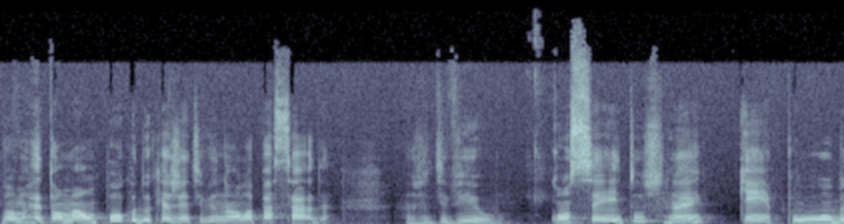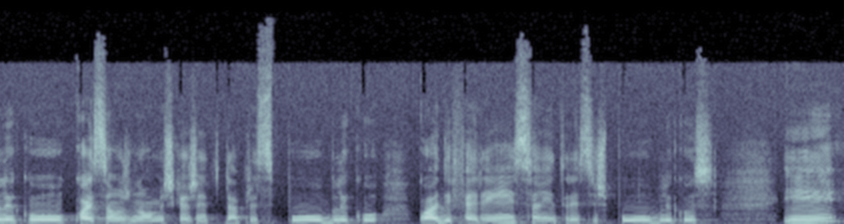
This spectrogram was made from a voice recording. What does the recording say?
vamos retomar um pouco do que a gente viu na aula passada. A gente viu conceitos, né? Quem é público, quais são os nomes que a gente dá para esse público, qual a diferença entre esses públicos e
